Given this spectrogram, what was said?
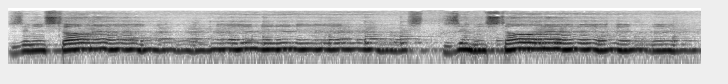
زمستان است زمستان است.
